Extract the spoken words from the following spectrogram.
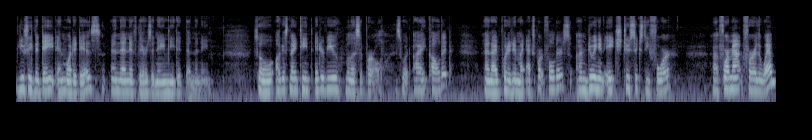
usually the date and what it is, and then if there's a name needed, then the name. So August 19th interview, Melissa Pearl is what I called it, and I put it in my export folders. I'm doing an H264 uh, format for the web,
